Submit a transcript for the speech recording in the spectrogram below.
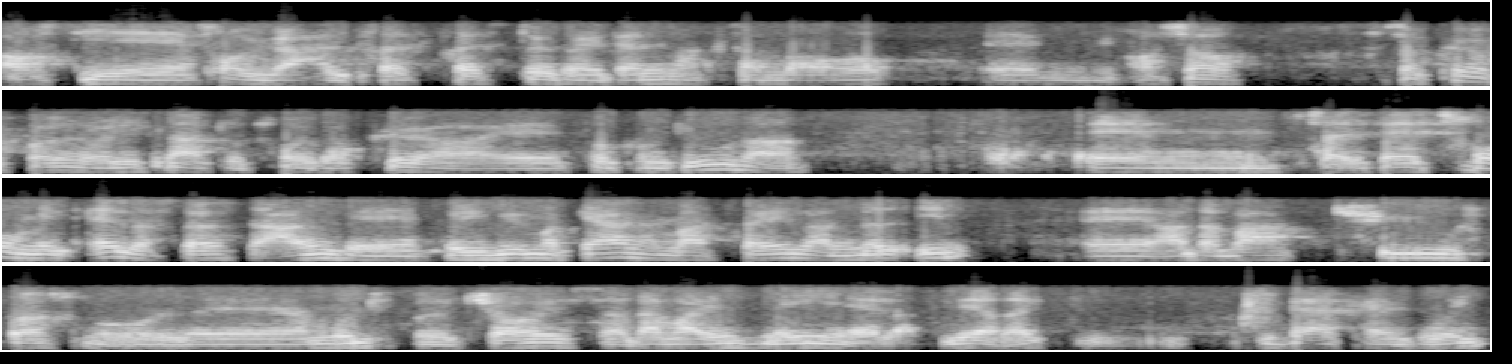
også de, jeg tror, vi var 50-60 stykker i Danmark, som var oppe. Uh, øhm, og så, så kører prøven jo lige snart, du trykker kører øh, på computeren. Uh, så, så jeg tror, min allerstørste anke, fordi vi må gerne have materialerne med ind, øh, og der var 20 spørgsmål uh, multiple choice, og der var enten en eller flere rigtige i hver kategori.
